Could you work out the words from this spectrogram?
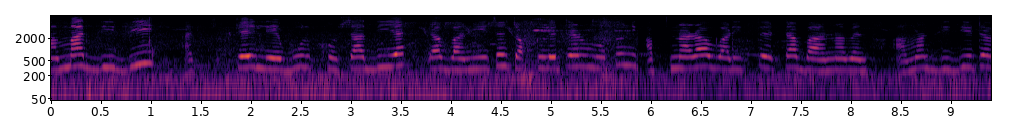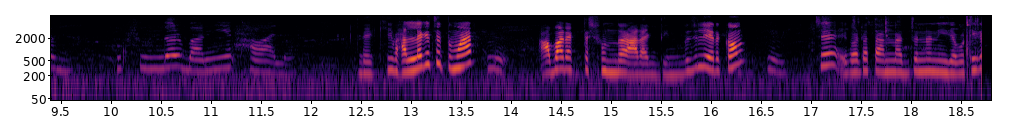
আমার দিদি আজকে লেবুর খোসা দিয়ে এটা বানিয়েছে চকলেটের মতন। আপনারা বাড়িতে এটা বানাবেন। আমার দিদি এটা খুব সুন্দর বানিয়ে খাওয়ালো। দেখি ভালো লেগেছে তোমার? আবার একটা সুন্দর আর একদিন বুঝলি এরকম? আছে এগারোটা তান্নার জন্য নিয়ে যাব ঠিক আছে?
